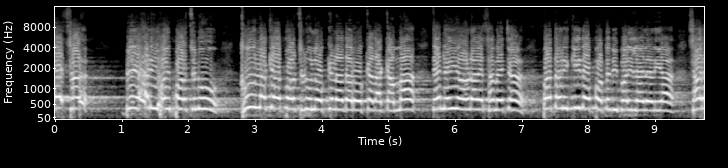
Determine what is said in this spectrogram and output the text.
ਇਸ ਬਿਹਾਰੀ ਹੋਈ ਪੁਲਿਸ ਨੂੰ ਖੂਨ ਲੱਗਿਆ ਪੁਲਿਸ ਨੂੰ ਲੋਕਾਂ ਦਾ ਰੋਕਣ ਦਾ ਕੰਮ ਆ ਤੇ ਨਹੀਂ ਆਉਣ ਵਾਲੇ ਸਮੇਂ 'ਚ ਪਤਾ ਨਹੀਂ ਕਿਹਦੇ ਪੁੱਤ ਦੀ ਬਲੀ ਲੈ ਲੈਣੀ ਆ। ਸਾਰੇ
